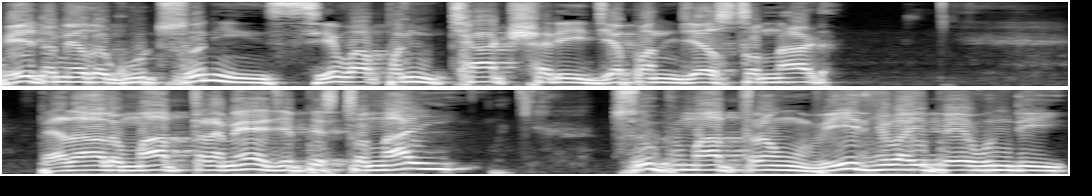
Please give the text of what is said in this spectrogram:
పీట మీద కూర్చొని శివ పంచాక్షరి జపం చేస్తున్నాడు. పెదాలు మాత్రమే జపిస్తున్నాయి. చూపు మాత్రం వీధి వైపే ఉంది.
